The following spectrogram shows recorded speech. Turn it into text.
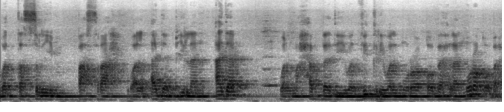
wat taslim pasrah wal adabi lan adab wal mahabbati wal dzikri wal muraqabah lan muraqabah.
